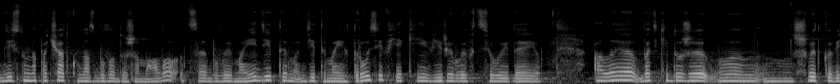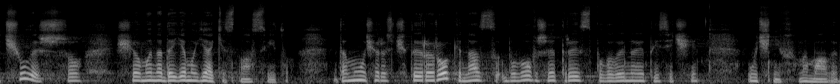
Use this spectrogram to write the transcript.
Дійсно, на початку нас було дуже мало. Це були мої діти, діти моїх друзів, які вірили в цю ідею. Але батьки дуже швидко відчули, що, що ми надаємо якісну освіту. Тому через 4 роки нас було вже 3,5 тисячі учнів. Ми мали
